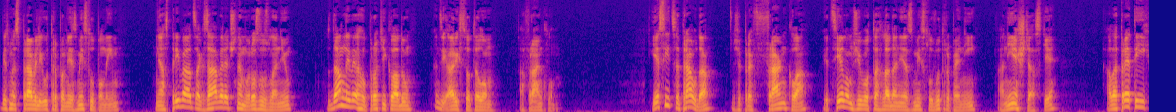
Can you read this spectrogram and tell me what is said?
aby sme spravili utrpenie zmysluplným, nás privádza k záverečnému rozuzleniu zdanlivého protikladu medzi Aristotelom a Franklom. Je síce pravda, že pre Frankla je cieľom života hľadanie zmyslu v utrpení a nie šťastie, ale pre tých,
